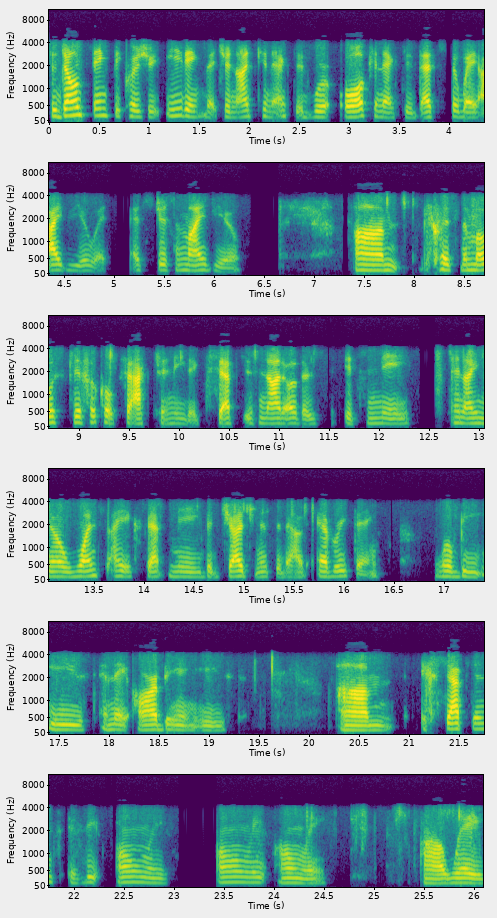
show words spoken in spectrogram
So don't think because you're eating that you're not connected. We're all connected. That's the way I view it. That's just my view. Um, because the most difficult fact for me to accept is not others, it's me. And I know once I accept me, the judgments about everything will be eased, and they are being eased. Um, acceptance is the only, only, only uh, way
